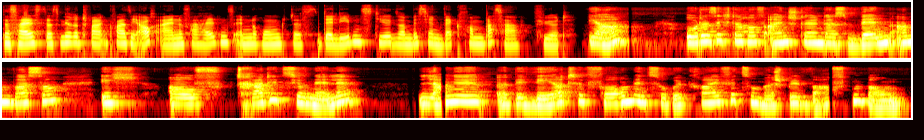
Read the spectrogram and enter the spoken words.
Das heißt, das wäre quasi auch eine Verhaltensänderung, dass der Lebensstil so ein bisschen weg vom Wasser führt. Ja, oder sich darauf einstellen, dass wenn am Wasser ich auf traditionelle, lange äh, bewährte Formen zurückgreife, zum Beispiel Warften bauen.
